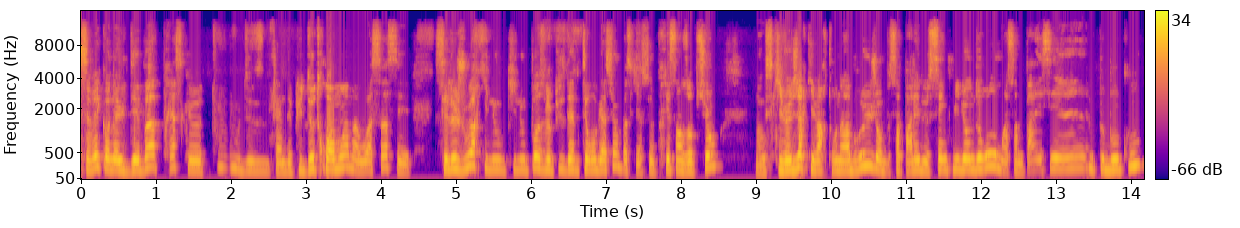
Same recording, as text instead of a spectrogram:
C'est vrai qu'on a eu le débat presque tout depuis deux trois mois. Mawassa, c'est c'est le joueur qui nous qui nous pose le plus d'interrogations parce qu'il y a ce prêt sans option. Donc, ce qui veut dire qu'il va retourner à Bruges. Ça parlait de 5 millions d'euros. Moi, ça me paraissait un peu beaucoup.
